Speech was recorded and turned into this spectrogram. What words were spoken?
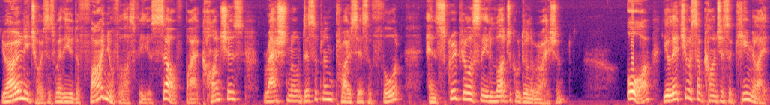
Your only choice is whether you define your philosophy yourself by a conscious, rational, disciplined process of thought and scrupulously logical deliberation, or you let your subconscious accumulate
